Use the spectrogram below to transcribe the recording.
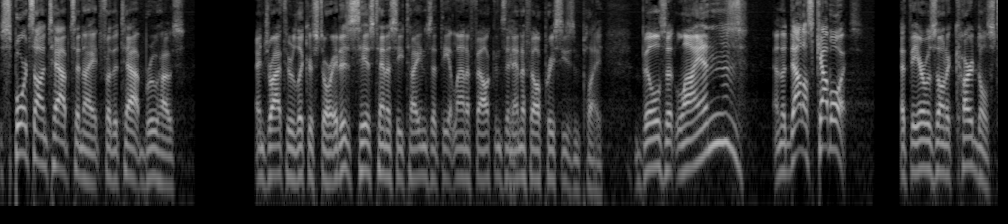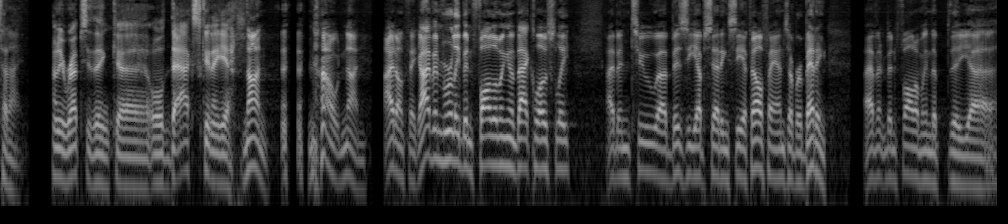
Sports on tap tonight for the Tap Brewhouse and drive-through liquor store. It is his Tennessee Titans at the Atlanta Falcons in. NFL preseason play. Bills at Lions and the Dallas Cowboys at the Arizona Cardinals tonight. How many reps do you think uh, old Dak's going to get? None. no, none. I don't think. I haven't really been following him that closely. I've been too uh, busy upsetting CFL fans over betting. I haven't been following the, the uh,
